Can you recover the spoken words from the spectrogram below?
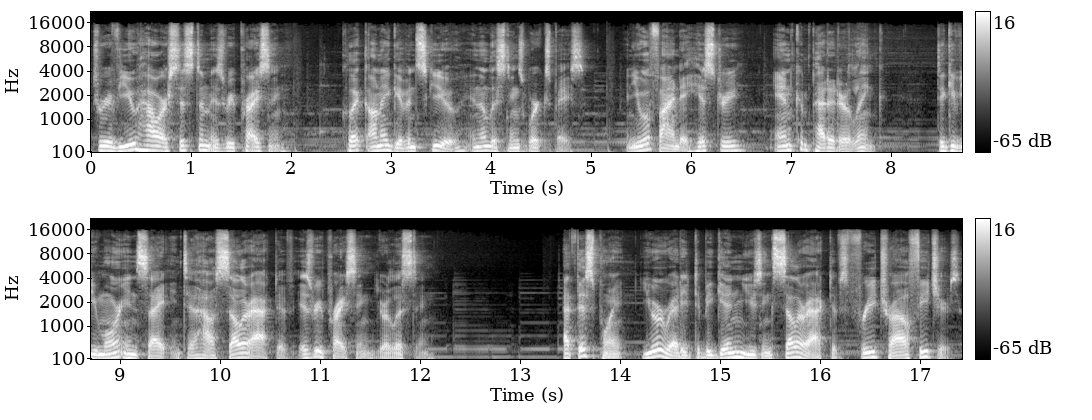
To review how our system is repricing, click on a given SKU in the Listings workspace and you will find a history and competitor link to give you more insight into how Seller Active is repricing your listing. At this point, you are ready to begin using Seller Active's free trial features.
